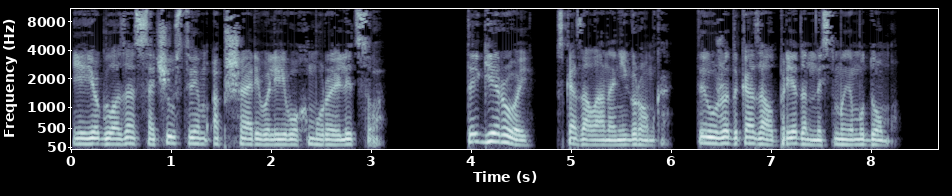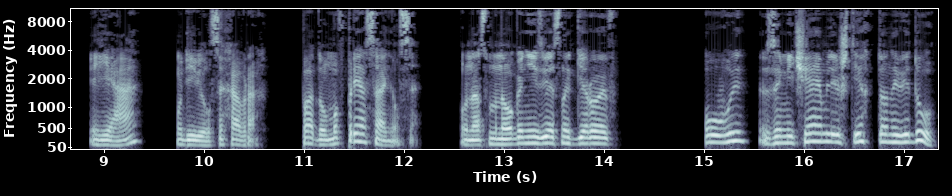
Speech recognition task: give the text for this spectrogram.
Ее глаза с сочувствием обшаривали его хмурое лицо. «Ты герой», — сказала она негромко, — «ты уже доказал преданность моему дому». «Я?» — удивился Хаврах. Подумав, приосанился. «У нас много неизвестных героев». «Увы, замечаем лишь тех, кто на виду».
